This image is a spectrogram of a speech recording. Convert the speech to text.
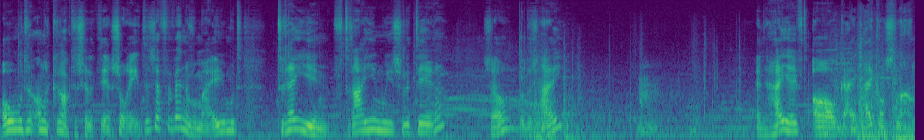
Oh, we moeten een ander karakter selecteren. Sorry, het is even wennen voor mij. Je moet Train of Train moet je selecteren. Zo, dat is hij. En hij heeft... Oh, kijk, hij kan slaan.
